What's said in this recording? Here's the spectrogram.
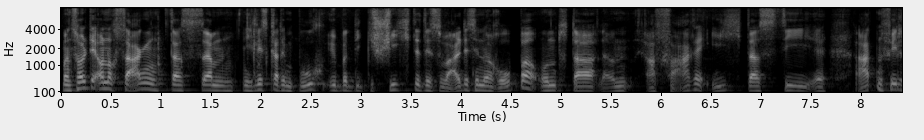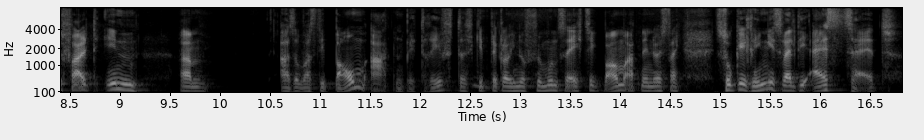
Man sollte auch noch sagen, dass ähm, ich lese gerade ein Buch über die Geschichte des Waldes in Europa und da erfahre ich, dass die äh, Artenvielfalt in ähm, also was die Baumarten betrifft, es gibt ja glaube ich nur 65 Baumarten in Österreich, so gering ist, weil die Eiszeit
